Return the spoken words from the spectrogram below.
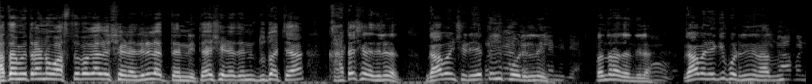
आता मित्रांनो वास्तू बघायला शेड्या दिलेल्या आहेत त्यांनी. त्या शेड्या त्यांनी दुधाच्या खाट्या शेड्या दिलेल्या आहेत. गाभण शेडी एकही फोडेल नाही. पंधरा जण दिला गाभण एकही फोडली नाही ना अजून.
